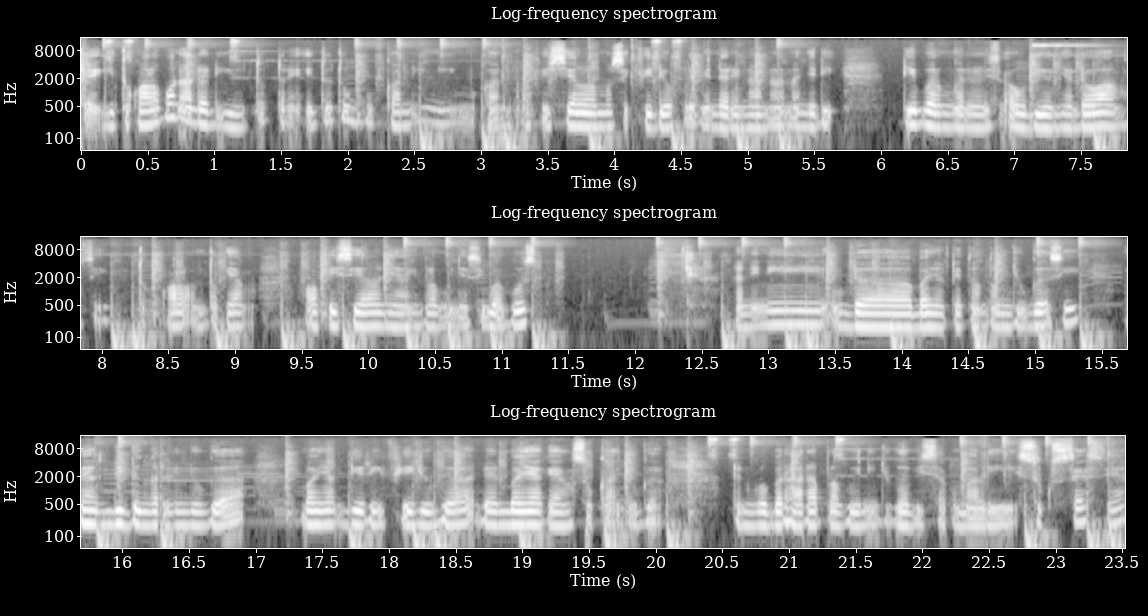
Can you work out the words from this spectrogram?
Kayak gitu kalaupun ada di YouTube ternyata itu tuh bukan ini bukan official musik video klipnya dari Nana jadi dia baru ngerilis audionya doang sih. Untuk kalau untuk yang officialnya lagunya sih bagus. Dan ini udah banyak ditonton juga sih banyak didengerin juga banyak di review juga dan banyak yang suka juga. Dan gue berharap lagu ini juga bisa kembali sukses ya.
